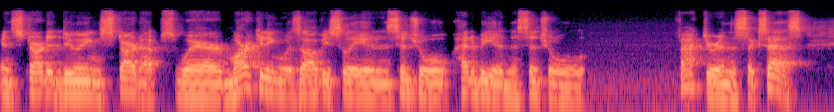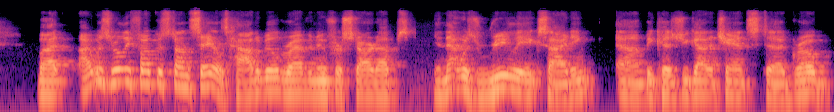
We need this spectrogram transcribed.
and started doing startups where marketing was obviously an essential, had to be an essential factor in the success. But I was really focused on sales, how to build revenue for startups. And that was really exciting uh, because you got a chance to grow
